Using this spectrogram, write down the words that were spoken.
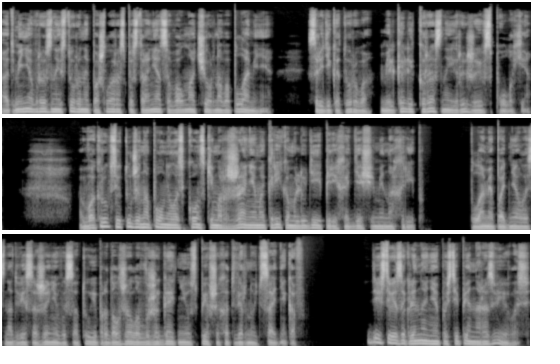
от меня в разные стороны пошла распространяться волна черного пламени, среди которого мелькали красные и рыжие всполохи. Вокруг все тут же наполнилось конским ржанием и криком людей, переходящими на хрип. Пламя поднялось на две сажени в высоту и продолжало выжигать не успевших отвернуть всадников. Действие заклинания постепенно развеялось,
